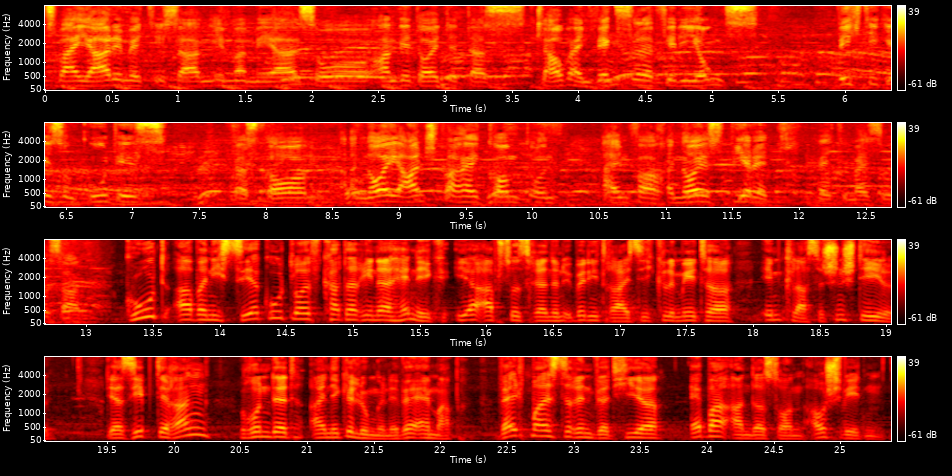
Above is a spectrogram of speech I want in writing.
zwei Jahre, möchte ich sagen, immer mehr so angedeutet, dass, ich glaube, ein Wechsel für die Jungs wichtig ist und gut ist, dass da eine neue Ansprache kommt und einfach ein neues Spirit, möchte ich mal so sagen. Gut, aber nicht sehr gut läuft Katharina Hennig ihr Abschlussrennen über die 30 Kilometer im klassischen Stil. Der siebte Rang rundet eine gelungene WM ab. Weltmeisterin wird hier Ebba Andersson aus Schweden.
